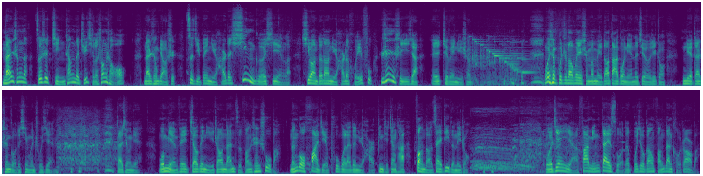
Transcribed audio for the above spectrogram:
男生呢，则是紧张的举起了双手。男生表示自己被女孩的性格吸引了，希望得到女孩的回复，认识一下。呃，这位女生，我也不知道为什么每到大过年的就有这种虐单身狗的新闻出现。大兄弟，我免费教给你一招男子防身术吧，能够化解扑过来的女孩，并且将她放倒在地的那种。我建议啊，发明带锁的不锈钢防弹口罩吧，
